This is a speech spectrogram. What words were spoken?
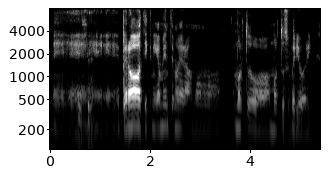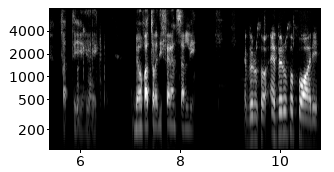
eh, sì. però tecnicamente noi eravamo molto, molto superiori. Infatti okay. abbiamo fatto la differenza lì. È venuto, è venuto fuori.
